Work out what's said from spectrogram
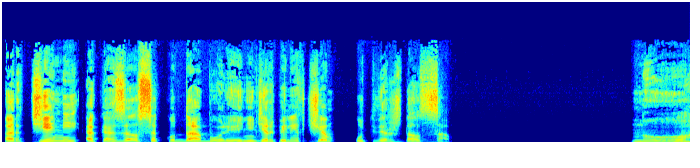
Артемий оказался куда более нетерпелив, чем утверждал сам. «Ну,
